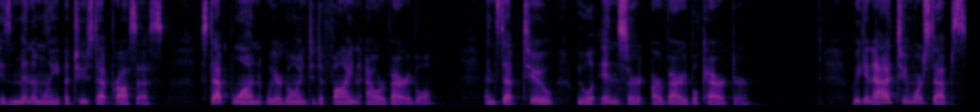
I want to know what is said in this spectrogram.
is minimally a two-step process. Step one, we are going to define our variable. And step two, we will insert our variable character. We can add two more steps,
